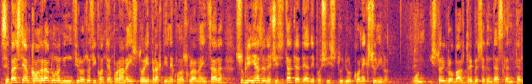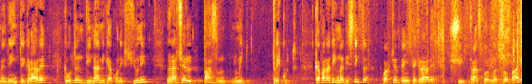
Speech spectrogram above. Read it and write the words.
Sebastian Conrad, unul din filozofii contemporane a istoriei practic necunoscut la noi în țară, subliniază necesitatea de a depăși studiul conexiunilor. Un istoric global trebuie să gândească în termen de integrare, căutând dinamica conexiunii în acel puzzle numit trecut. Ca paradigmă distinctă, cu accent pe integrare și transformări globale,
